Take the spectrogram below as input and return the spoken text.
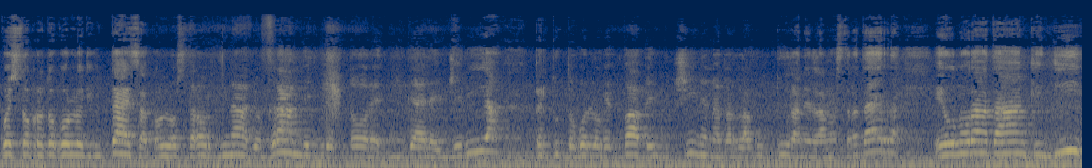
questo protocollo d'intesa con lo straordinario grande direttore Michele Geria per tutto quello che fa per il cinema, per la cultura nella nostra terra e onorata anche di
